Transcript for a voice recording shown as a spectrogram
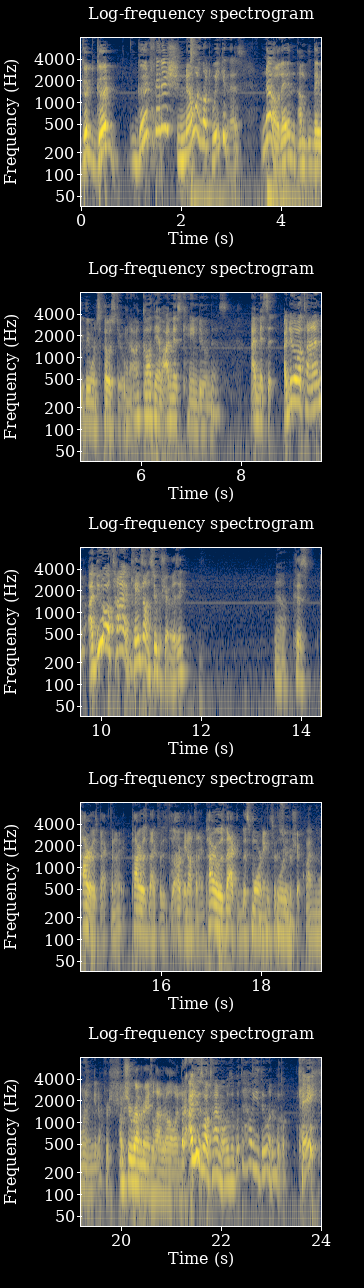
good, good, good finish. no one looked weak in this. No, they didn't, um, they they weren't supposed to. And I, goddamn, I miss Kane doing this. I miss it. I do it all the time. I do it all the time. Kane's on Super Show, is he? No. Because Pyro's back tonight. Pyro's back for the okay, not tonight. Pyro is back this morning for the Super Show. In the morning, get up for sure. I'm sure Roman Reigns will have it all. And But I do this all the time. I was like, "What the hell are you doing?" I'm like, "Okay."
